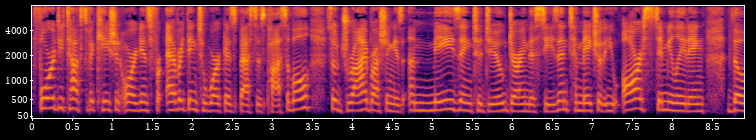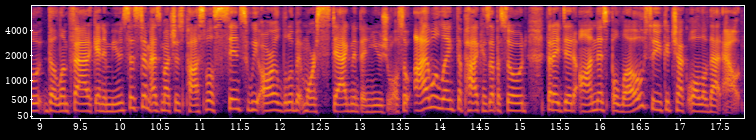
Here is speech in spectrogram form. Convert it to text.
for detoxification organs, for everything to work as best as possible. So dry brushing is amazing to do during this season to make sure that you are stimulating the, the lymphatic and immune system as much as possible since we are a little bit more stagnant than usual. So I will link the podcast episode that I did on this below so you could check all of that out.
